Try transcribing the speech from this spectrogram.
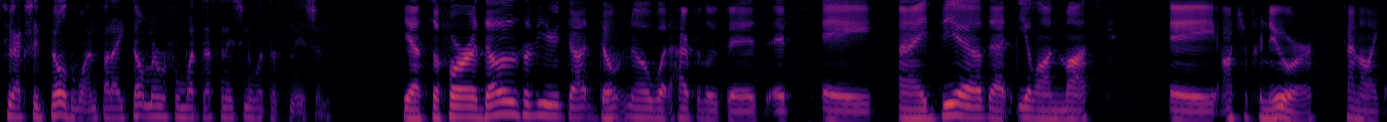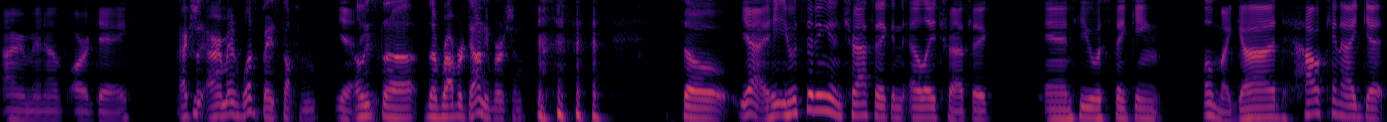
to actually build one, but I don't remember from what destination to what destination. Yeah, so for those of you that don't know what Hyperloop is, it's a an idea that Elon Musk, a entrepreneur, kind of like Iron Man of our day. Actually, Iron Man was based off of him. Yeah. At least the the Robert Downey version. so, yeah, he, he was sitting in traffic in LA traffic and he was thinking, "Oh my god, how can I get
